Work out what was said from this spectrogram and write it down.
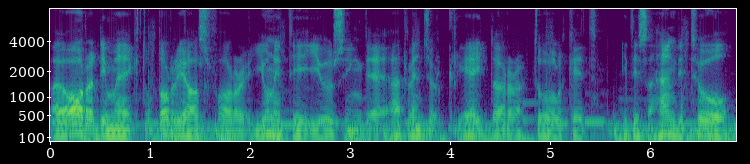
I already make tutorials for Unity using the Adventure Creator toolkit. It is a handy tool.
